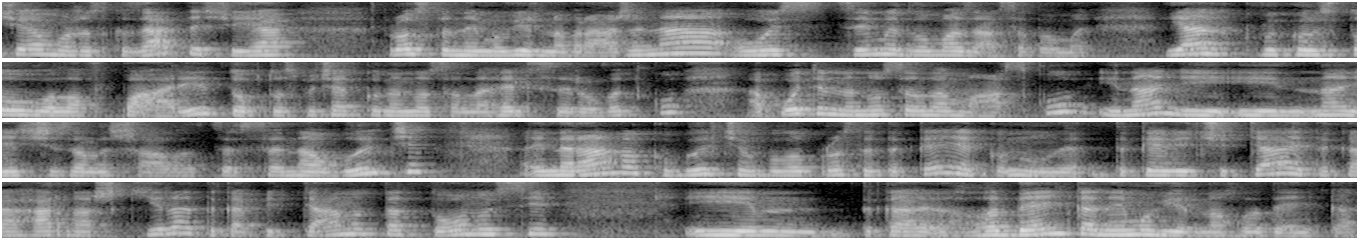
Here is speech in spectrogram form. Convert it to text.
що я можу сказати, що я просто неймовірно вражена ось цими двома засобами. Я їх використовувала в парі, тобто спочатку наносила гель-сироватку, а потім наносила маску і на, і, на ніч залишала це все на обличчі. І на ранок обличчя було просто таке, як ну, таке відчуття, і така гарна шкіра, така підтягнута, тонусі. І така гладенька, неймовірно гладенька.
